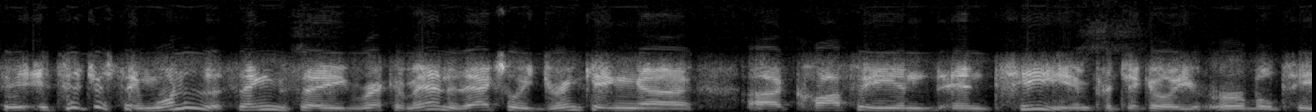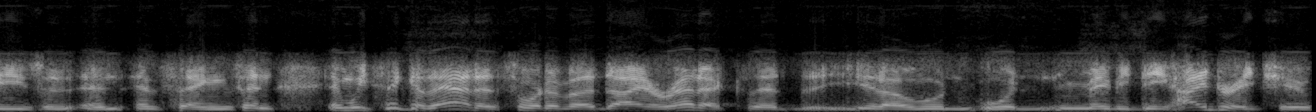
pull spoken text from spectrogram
It, it's interesting. One of the things they recommend is actually drinking uh, uh, coffee and, and tea, and particularly herbal teas and, and, and things. And and we think of that as sort of a diuretic that you know would would maybe dehydrate you.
